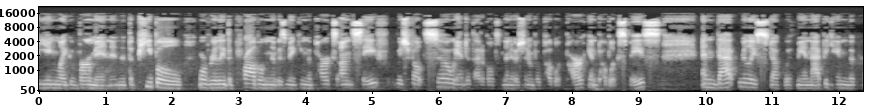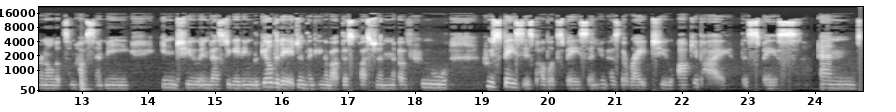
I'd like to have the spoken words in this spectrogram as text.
being like vermin and that the people were really the problem that was making the parks unsafe, which felt so antithetical to the notion of a public park and public space. And that really stuck with me, and that became the kernel that somehow sent me into investigating the Gilded Age and thinking about this question of who whose space is public space and who has the right to occupy this space. And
